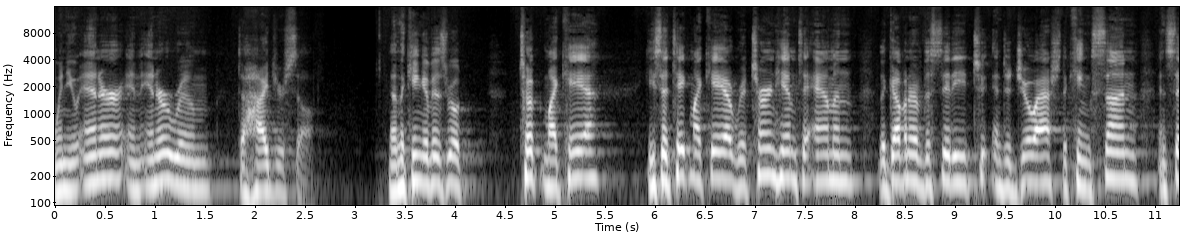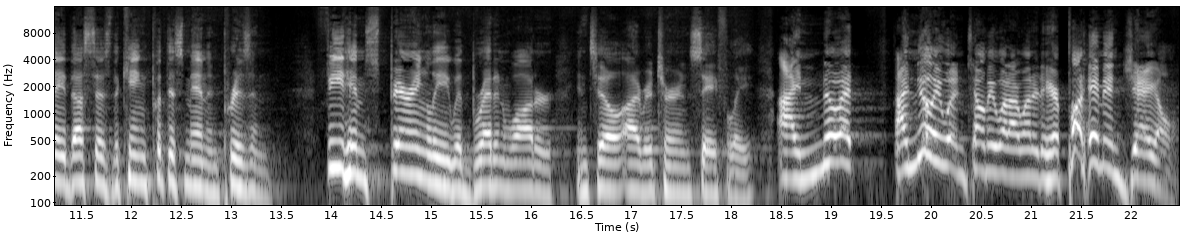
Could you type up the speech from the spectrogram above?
when you enter an inner room to hide yourself. Then the king of Israel took Micaiah. He said, Take Micaiah, return him to Amon, the governor of the city, to, and to Joash, the king's son, and say, Thus says the king, put this man in prison. Feed him sparingly with bread and water until I return safely. I knew it. I knew he wouldn't tell me what I wanted to hear. Put him in jail.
